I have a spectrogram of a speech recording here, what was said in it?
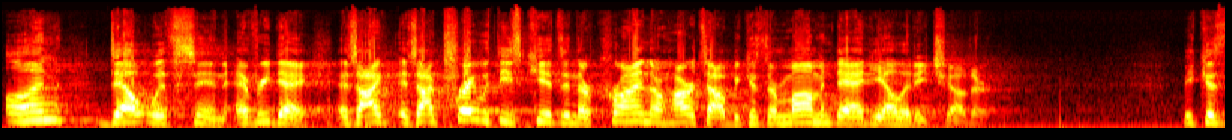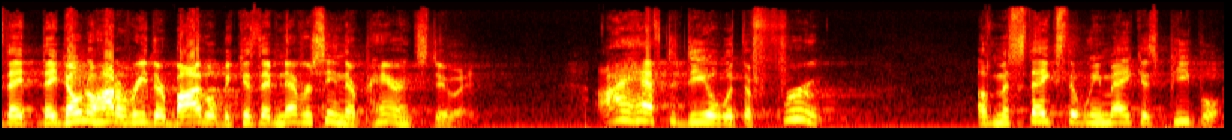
undealt with sin every day. As I, as I pray with these kids and they're crying their hearts out because their mom and dad yell at each other because they, they don't know how to read their Bible because they've never seen their parents do it. I have to deal with the fruit of mistakes that we make as people.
